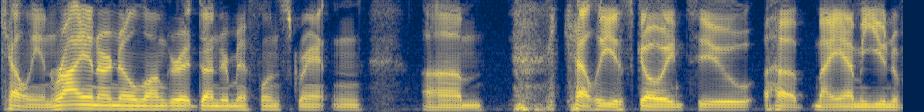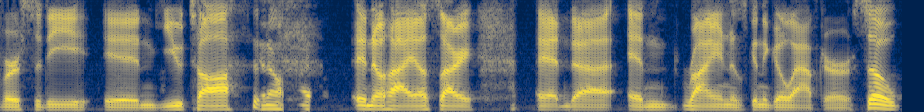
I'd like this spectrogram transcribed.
Kelly and Ryan are no longer at Dunder Mifflin Scranton. Um, Kelly is going to uh, Miami University in Utah, You know, in Ohio. Sorry, and uh, and Ryan is going to go after her. So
